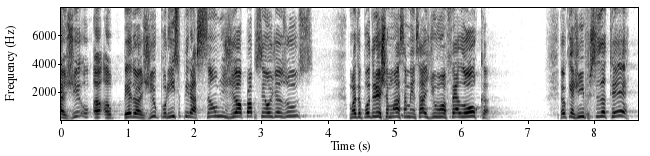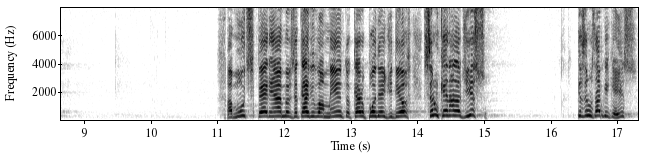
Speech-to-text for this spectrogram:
Agiu, Pedro agiu por inspiração de o próprio Senhor Jesus. Mas eu poderia chamar essa mensagem de uma fé louca. É o que a gente precisa ter. Há muitos esperem, ah, mas eu quero avivamento, eu quero o poder de Deus. Você não quer nada disso. Porque você não sabe o que é isso.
